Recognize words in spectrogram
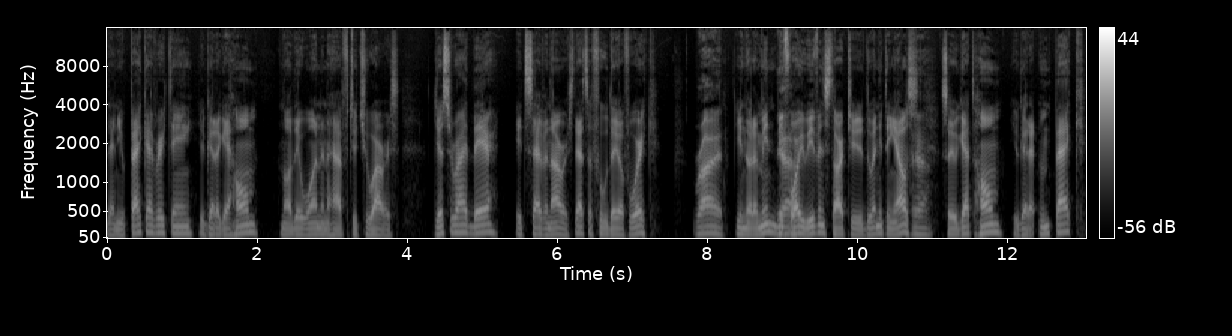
Then you pack everything, you gotta get home, another one and a half to two hours. Just right there, it's seven hours. That's a full day of work. Right. You know what I mean? Yeah. Before you even start to do anything else. Yeah. So you get home, you gotta unpack,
